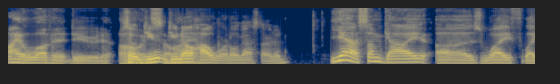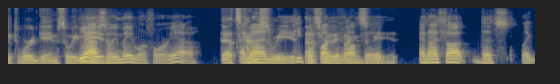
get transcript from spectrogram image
I love it, dude. so Oh, do you so do you know hype. how Wordle got started? Yeah, some guy, uh, his wife liked word games, so he yeah, made. so he made one for her, yeah. That's kind of sweet. people That's really fucking fucking loved it. And I thought that's like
